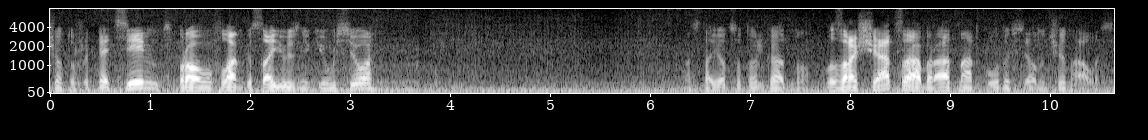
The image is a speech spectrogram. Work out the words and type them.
Счет уже 5-7. С правого фланга союзники Усё. Остается только одно. Возвращаться обратно, откуда все начиналось.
